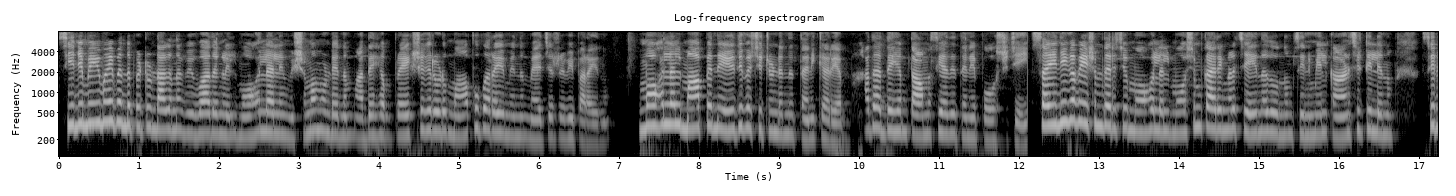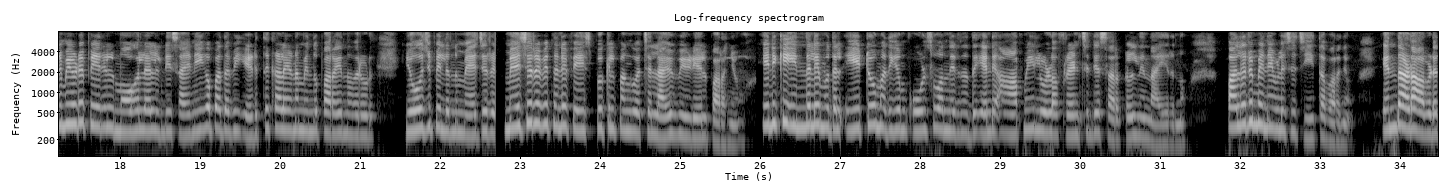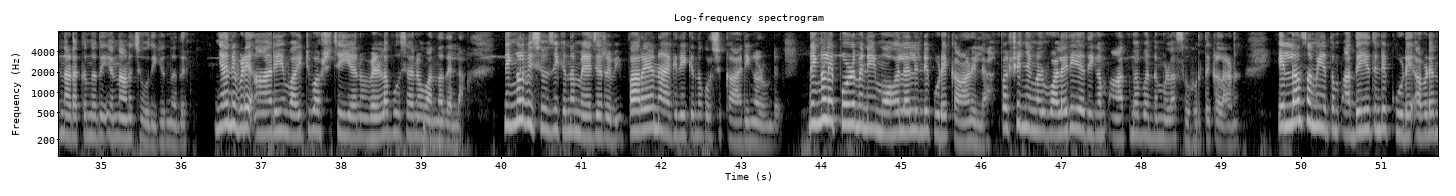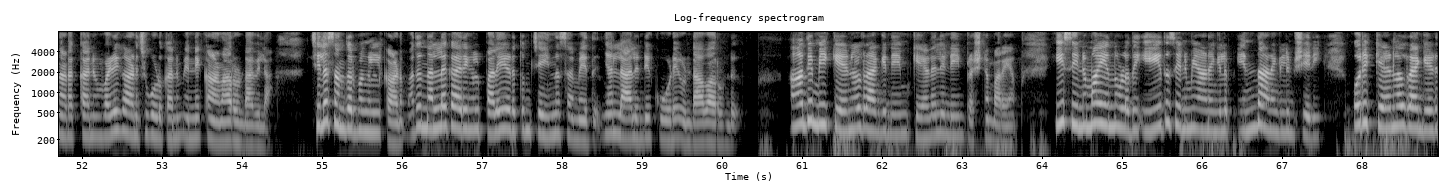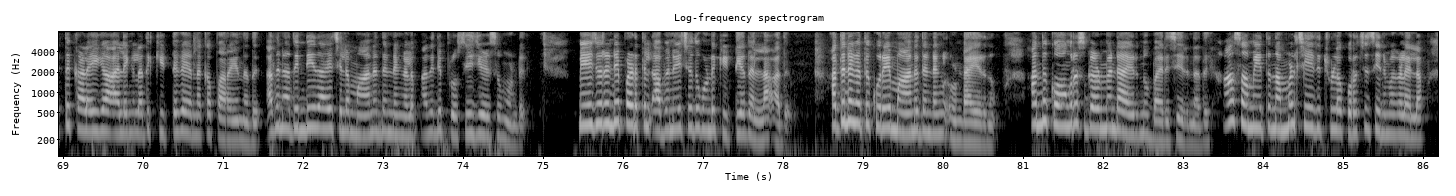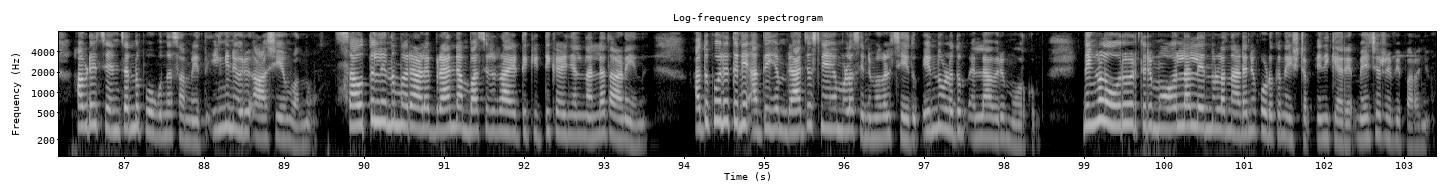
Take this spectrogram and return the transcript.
സിനിമയുമായി ബന്ധപ്പെട്ടുണ്ടാകുന്ന വിവാദങ്ങളിൽ മോഹൻലാലിന് വിഷമമുണ്ടെന്നും അദ്ദേഹം പ്രേക്ഷകരോട് മാപ്പ് പറയുമെന്നും മേജർ രവി പറയുന്നു. മോഹൻലാൽ മാപ്പ് എന്ന് എഴുതി വച്ചിട്ടുണ്ടെന്ന് തനിക്കറിയാം. അത് അദ്ദേഹം താമസിയാതെ തന്നെ പോസ്റ്റ് ചെയ്യും. സൈനിക വേഷം ധരിച്ച് മോഹൻലാൽ മോശം കാര്യങ്ങൾ ചെയ്യുന്നതൊന്നും സിനിമയിൽ കാണിച്ചിട്ടില്ലെന്നും സിനിമയുടെ പേരിൽ മോഹൻലാലിന്റെ സൈനിക പദവി എടുത്തു കളയണമെന്ന് പറയുന്നവരോട് യോജിപ്പില്ലെന്നും മേജർ മേജർ രവി തന്റെ ഫേസ്ബുക്കിൽ പങ്കുവച്ച ലൈവ് വീഡിയോയിൽ പറഞ്ഞു. എനിക്ക് ഇന്നലെ മുതൽ ഏറ്റവും അധികം കോൾസ് വന്നിരുന്നത് എന്റെ ആർമിയിലുള്ള ഫ്രണ്ട്സിന്റെ സർക്കിളിൽ നിന്നായിരുന്നു. പലരും എന്നെ വിളിച്ച് ചീത്ത പറഞ്ഞു. എന്താടാ അവിടെ നടക്കുന്നത് എന്നാണ് ചോദിക്കുന്നത്. ഞാൻ ഇവിടെ ആരെയും വൈറ്റ് വാഷ് ചെയ്യാനോ വെള്ള പൂശാനോ വന്നതല്ല. നിങ്ങൾ വിശ്വസിക്കുന്ന മേജർ രവി പറയാൻ ആഗ്രഹിക്കുന്ന കുറച്ച് കാര്യങ്ങളുണ്ട്. നിങ്ങൾ എപ്പോഴും എന്നെ ഈ മോഹൻലാലിന്റെ കൂടെ കാണില്ല. പക്ഷേ ഞങ്ങൾ വളരെയധികം ആത്മബന്ധമുള്ള സുഹൃത്തുക്കളാണ്. എല്ലാ സമയത്തും അദ്ദേഹത്തിന്റെ കൂടെ അവിടെ നടക്കാനും വഴി കാണിച്ചു കൊടുക്കാനും എന്നെ കാണാറുണ്ടാവില്ല. ചില സന്ദർഭങ്ങളിൽ കാണും. അത് നല്ല കാര്യങ്ങൾ പലയിടത്തും ചെയ്യുന്ന സമയത്ത് ഞാൻ ലാലിന്റെ കൂടെ ഉണ്ടാവാറുണ്ട്. ആദ്യം ഈ കേണൽ റാങ്കിന്റെയും കേണലിന്റെയും പ്രശ്നം പറയാം. ഈ സിനിമ എന്നുള്ളത് ഏത് സിനിമയാണെങ്കിലും എന്താണെങ്കിലും ശരി ഒരു കേണൽ റാങ്ക് എടുത്ത് കളയുക അല്ലെങ്കിൽ അത് കിട്ടുക എന്നൊക്കെ പറയുന്നത്. അതിന് അതിന്റേതായ ചില മാനദണ്ഡങ്ങളും അതിന്റെ പ്രൊസീജിയേഴ്സും ഉണ്ട്. മേജറിന്റെ പടത്തിൽ അഭിനയിച്ചത് കൊണ്ട് കിട്ടിയതല്ല അത്. അതിനകത്ത് കുറേ മാനദണ്ഡങ്ങൾ ഉണ്ടായിരുന്നു. അന്ന് കോൺഗ്രസ് ഗവൺമെന്റ് ആയിരുന്നു ഭരിച്ചിരുന്നത്. ആ സമയത്ത് നമ്മൾ ചെയ്തിട്ടുള്ള കുറച്ച് സിനിമകളെല്ലാം അവിടെ സെൻസറിന് പോകുന്ന സമയത്ത് ഇങ്ങനെ ഒരു ആശയം വന്നു. സൗത്തിൽ നിന്നും ഒരാളെ ബ്രാൻഡ് അംബാസിഡറായിട്ട് കിട്ടിക്കഴിഞ്ഞാൽ നല്ലതാണ് എന്ന്. അതുപോലെ തന്നെ അദ്ദേഹം രാജ്യസ്നേഹമുള്ള സിനിമകൾ ചെയ്തു എന്നുള്ളതും എല്ലാവരും ഓർക്കും. നിങ്ങൾ ഓരോരുത്തരും മോഹൻലാൽ എന്നുള്ള നടന് കൊടുക്കുന്ന ഇഷ്ടം എനിക്കറിയാം മേജർ രവി പറഞ്ഞു.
